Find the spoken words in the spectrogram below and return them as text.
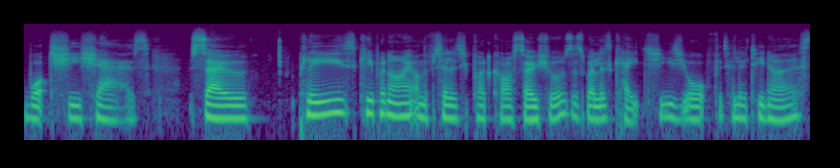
what she shares. So please keep an eye on the Fertility Podcast socials as well as Kate. She's your fertility nurse.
